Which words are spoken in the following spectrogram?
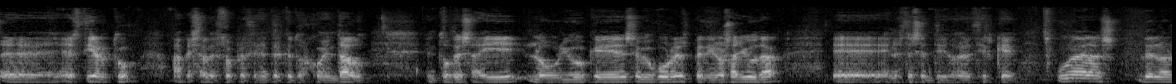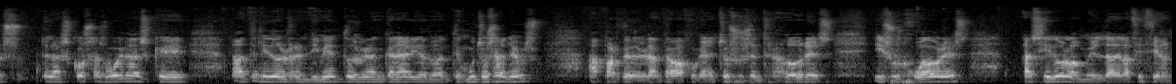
eh, es cierto, a pesar de estos precedentes que tú has comentado. Entonces ahí lo único que se me ocurre es pediros ayuda eh, en este sentido. Es decir, que una de las, de, las, de las cosas buenas que ha tenido el rendimiento del Gran Canaria durante muchos años, aparte del gran trabajo que han hecho sus entrenadores y sus jugadores, ha sido la humildad de la afición.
